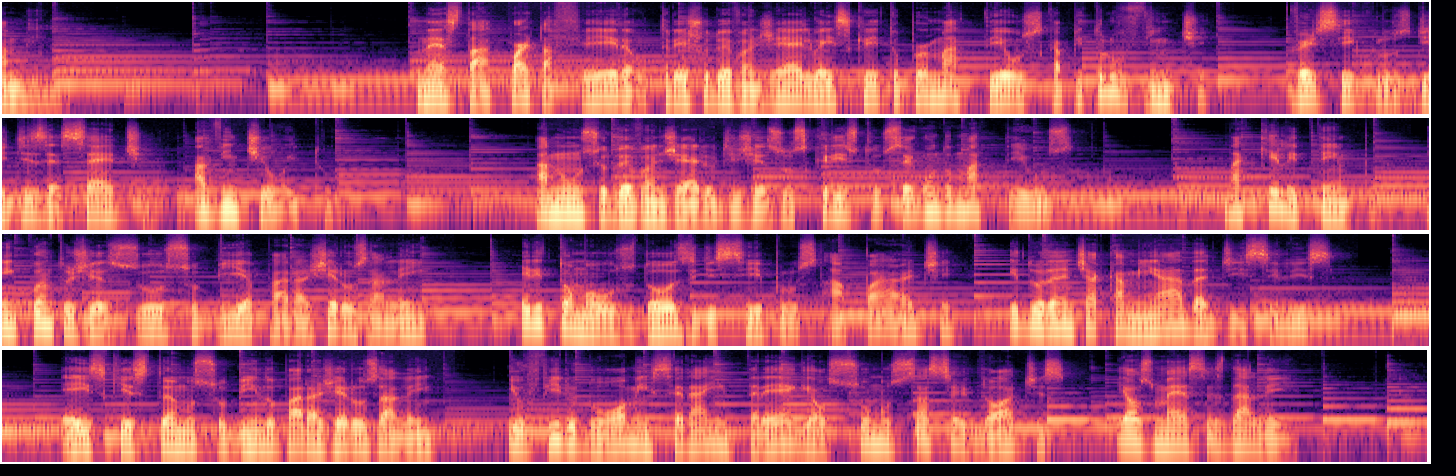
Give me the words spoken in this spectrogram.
Amém. Nesta quarta-feira, o trecho do Evangelho é escrito por Mateus, capítulo 20, versículos de 17 a 28. Anúncio do Evangelho de Jesus Cristo segundo Mateus. Naquele tempo, enquanto Jesus subia para Jerusalém, ele tomou os doze discípulos à parte e durante a caminhada disse-lhes: Eis que estamos subindo para Jerusalém, e o filho do homem será entregue aos sumos sacerdotes e aos mestres da lei.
